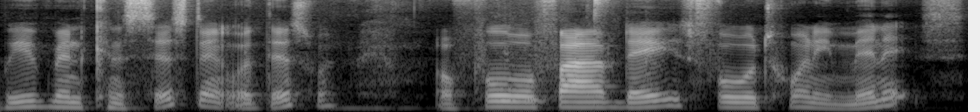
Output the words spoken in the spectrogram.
We've been consistent with this one. A full five days, full 20 minutes.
